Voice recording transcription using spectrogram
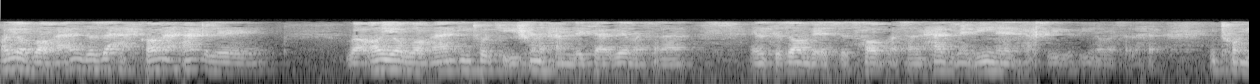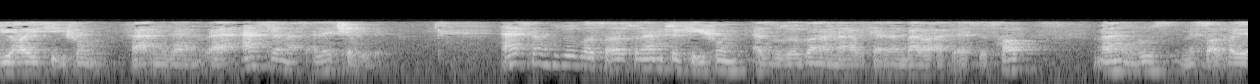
آیا واقعا جز احکام عقل و آیا واقعا اینطور که ایشون حمله کرده مثلا التزام به استصحاب مثلا حجم دین تخصیل دین و مثلا این تندی هایی که ایشون فرمودن. و اصل مسئله چه بوده؟ اصلا حضور با سوالتون همینطور که ایشون از بزرگانم نقل کردن براعت استصحاب. من اون روز مثال های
